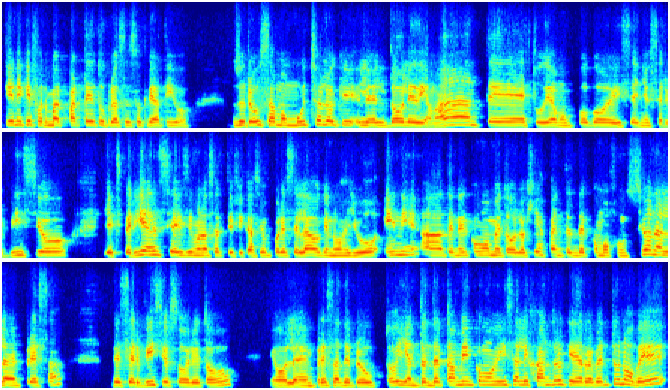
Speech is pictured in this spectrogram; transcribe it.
tiene que formar parte de tu proceso creativo. Nosotros usamos mucho lo que, el doble diamante, estudiamos un poco de diseño servicio y experiencia, hicimos una certificación por ese lado que nos ayudó N a tener como metodologías para entender cómo funcionan las empresas de servicio sobre todo o las empresas de producto y entender también, como dice Alejandro, que de repente uno ve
